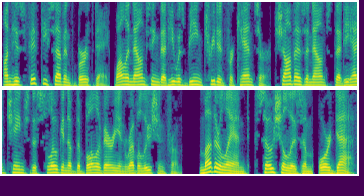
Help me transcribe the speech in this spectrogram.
On his 57th birthday, while announcing that he was being treated for cancer, Chavez announced that he had changed the slogan of the Bolivarian Revolution from "'Motherland, Socialism, or Death'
